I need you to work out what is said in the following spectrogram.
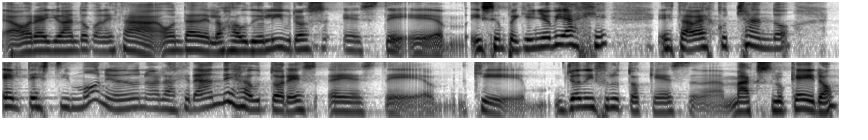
ahora yo ando con esta onda de los audiolibros, este, eh, hice un pequeño viaje, estaba escuchando el testimonio de uno de los grandes autores este, que yo disfruto, que es uh, Max Luqueiro,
